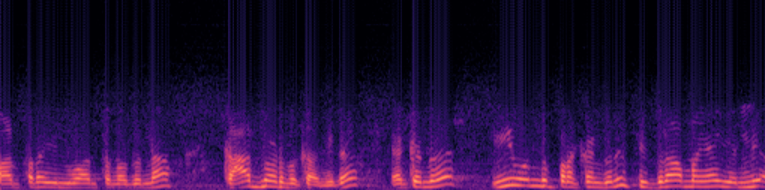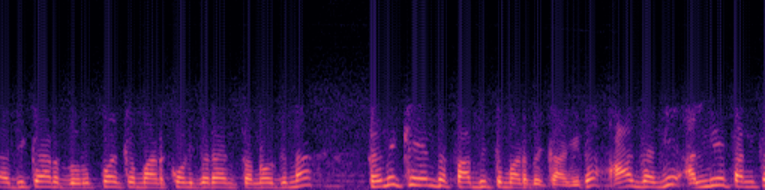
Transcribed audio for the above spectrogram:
ಮಾಡ್ತಾರ ಇಲ್ವಾ ಅಂತ ಅನ್ನೋದನ್ನ ಕಾದ್ ನೋಡ್ಬೇಕಾಗಿದೆ. ಯಾಕಂದ್ರೆ ಈ ಒಂದು ಪ್ರಕರಣದಲ್ಲಿ ಸಿದ್ದರಾಮಯ್ಯ ಎಲ್ಲಿ ಅಧಿಕಾರ ದುರುಪಯೋಗ ಮಾಡ್ಕೊಂಡಿದ್ದಾರೆ ಅಂತ ಅನ್ನೋದನ್ನ ತನಿಖೆಯಿಂದ ಸಾಬೀತು ಮಾಡಬೇಕಾಗಿದೆ. ಹಾಗಾಗಿ ಅಲ್ಲಿಯ ತನಕ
